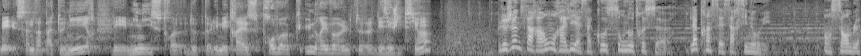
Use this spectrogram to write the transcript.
Mais ça ne va pas tenir. Les ministres de Ptolémée XIII provoquent une révolte des Égyptiens. Le jeune pharaon rallie à sa cause son autre sœur, la princesse Arsinoé. Ensemble,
